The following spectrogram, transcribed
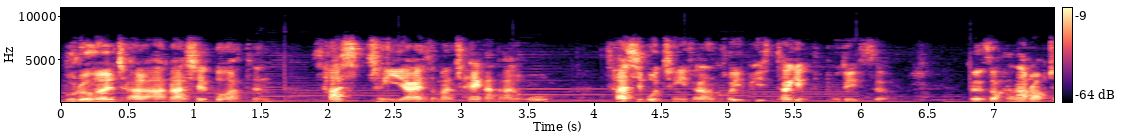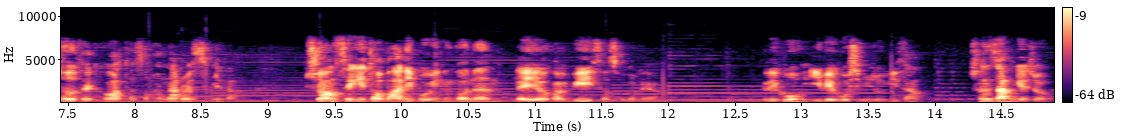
무릉을 잘 안 하실 것 같은 40층 이하에서만 차이가 나고 45층 이상은 거의 비슷하게 구성되어 있어요. 그래서 하나로 합쳐도 될 것 같아서 하나로 했습니다. 주황색이 더 많이 보이는 거는 레이어가 위에 있어서 그래요. 그리고 256 이상 천상계죠.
